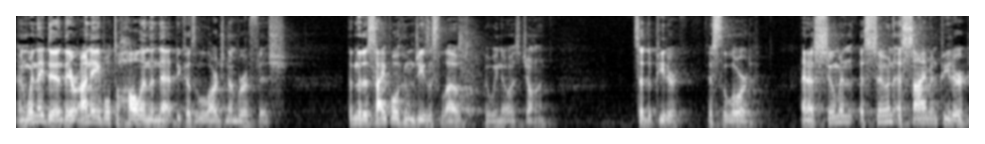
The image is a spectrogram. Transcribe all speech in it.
And when they did, they were unable to haul in the net because of the large number of fish. Then the disciple whom Jesus loved, who we know as John, said to Peter, It's the Lord. And as soon, as soon as Simon Peter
